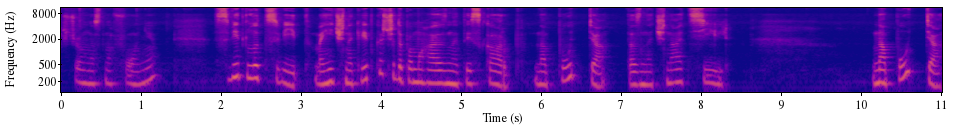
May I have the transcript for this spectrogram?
Що у нас на фоні? Світлоцвіт магічна квітка, що допомагає знайти скарб, напуття та значна ціль. Напуття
